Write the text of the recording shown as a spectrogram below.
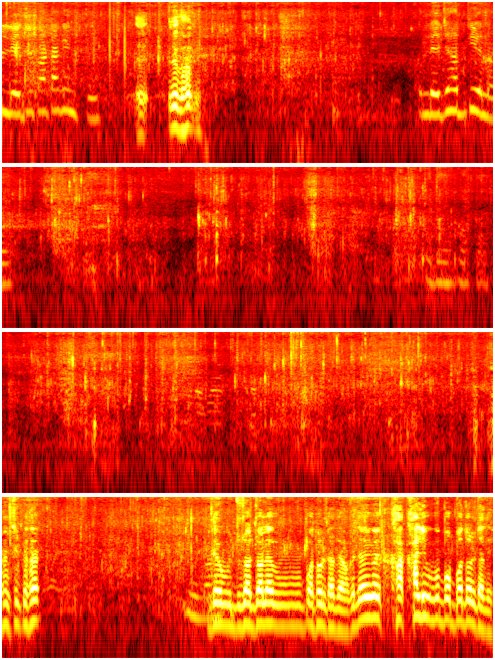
লেজে কাটা কিন্তু। এ- এ ধর লেজে হাত দিয়ে না হ্যাঁ ঠিক কথা? দে জলের বোতলটা দে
